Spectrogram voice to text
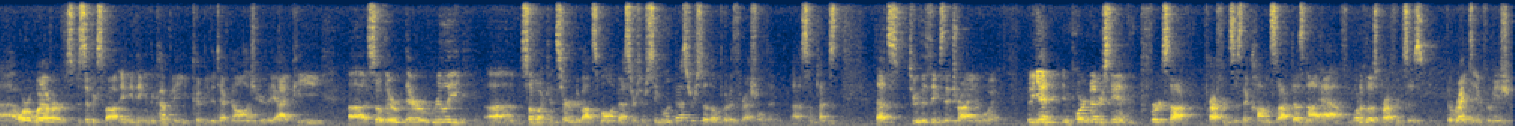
uh, or whatever, specifics about anything in the company, it could be the technology or the IP. Uh, so they're, they're really uh, somewhat concerned about small investors or single investors, so they'll put a threshold in. Uh, sometimes that's two of the things they try and avoid. But again, important to understand preferred stock preferences that common stock does not have. One of those preferences, the right to information.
